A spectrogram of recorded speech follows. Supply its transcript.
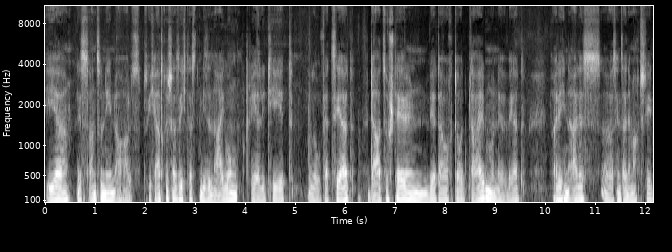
eher ist anzunehmen, auch aus psychiatrischer Sicht, dass diese Neigung, Realität so verzerrt darzustellen, wird auch dort bleiben und er wird weiterhin alles, was in seiner Macht steht,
